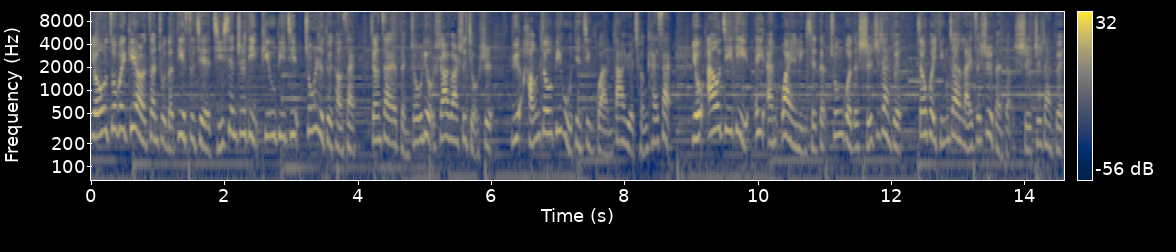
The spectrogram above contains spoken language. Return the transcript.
由作为 Gear 赞助的第四届极限之地 PUBG 中日对抗赛将在本周六十二月二十九日于杭州 B 五电竞馆大悦城开赛。由 LGD AMY 领衔的中国的十支战队将会迎战来自日本的十支战队。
